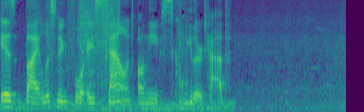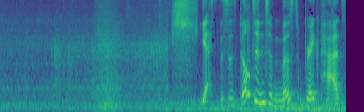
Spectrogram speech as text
is by listening for a sound on the squealer tab. Yes, this is built into most brake pads,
